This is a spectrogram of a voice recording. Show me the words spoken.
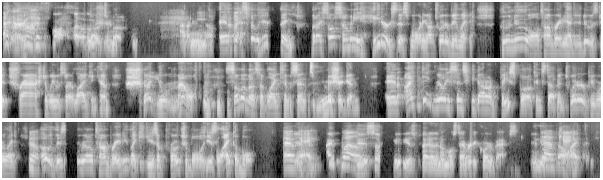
Across. across the boat to boat. I don't even know. And I, Yeah. so here's the thing, but I saw so many haters this morning on Twitter being like, who knew all Tom Brady had to do was get trashed and we would start liking him? Shut your mouth. Some of us have liked him since Michigan. And I think really since he got on Facebook and stuff and Twitter, people were like, Cool. oh, this is the real Tom Brady? Like he's approachable, he's likable. Okay. I- Well, His social media is better than almost every quarterback's in the Okay. NFL, I think.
